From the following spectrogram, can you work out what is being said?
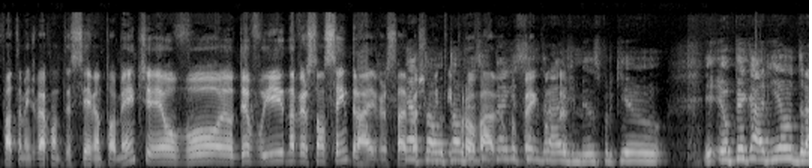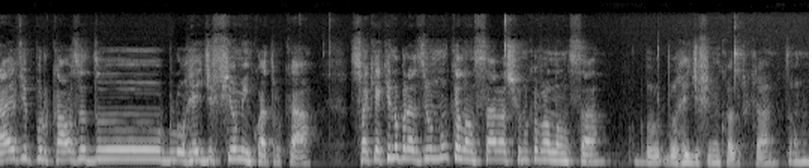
fatalmente vai acontecer eventualmente, eu vou, eu devo ir na versão sem driver, sabe? eu É, acho tal- muito talvez eu improvável que eu pegue sem Drive mesmo, porque eu, eu pegaria o Drive por causa do Blu-ray de filme em 4K. Só que aqui no Brasil nunca lançaram, acho que nunca vão lançar Blu- Blu-ray de filme em 4K. Então,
